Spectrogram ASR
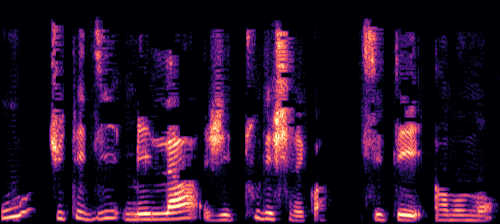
où tu t'es dit, mais là, j'ai tout déchiré, quoi. C'était un moment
